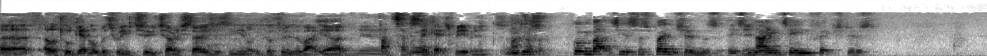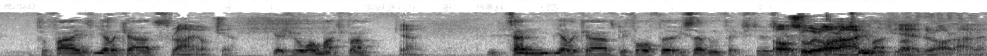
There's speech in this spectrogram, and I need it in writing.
uh, a little ginnel between two terraced houses and you go through the backyard. Yeah. Fantastic experience. Just going back to your suspensions, it's Yeah. 19 fixtures for five yellow cards. Right, okay. Gets you a one match ban. Yeah. 10 yellow cards before 37 fixtures. Oh, so you we're alright. Two match Yeah, ban. they're alright then.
